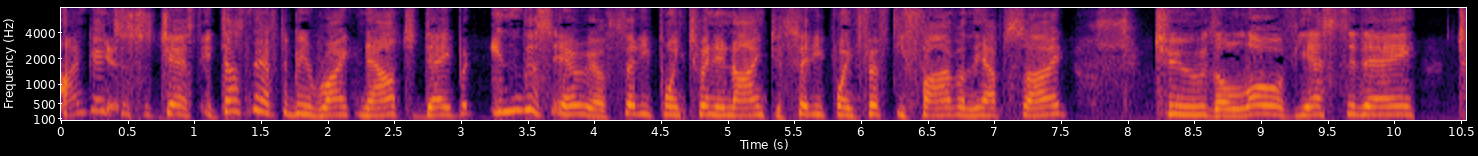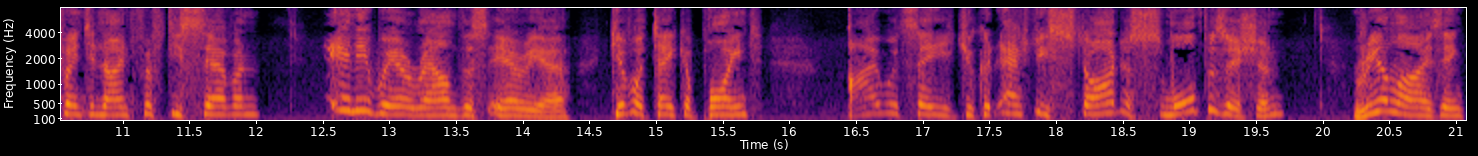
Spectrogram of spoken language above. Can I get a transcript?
I'm going yes. to suggest it doesn't have to be right now today, but in this area of 30.29 to 30.55 on the upside, to the low of yesterday, 29.57, anywhere around this area, give or take a point, I would say that you could actually start a small position realizing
